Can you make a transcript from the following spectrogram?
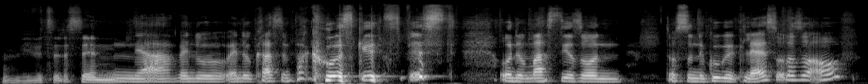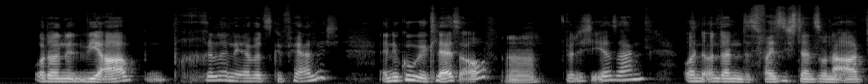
Wie willst du das denn? Ja, wenn du, wenn du krass im Parcours-Skills bist und du machst dir so ein, du hast so eine Google Glass oder so auf oder eine VR-Brille, nee, da wird's gefährlich. Eine Google Glass auf, Äh, würde ich eher sagen. Und, und dann, das weiß ich, dann so eine Art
